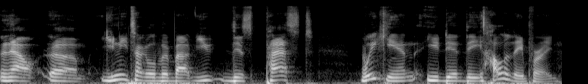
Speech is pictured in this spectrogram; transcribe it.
Now, um, you need to talk a little bit about you. This past weekend, you did the holiday parade.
